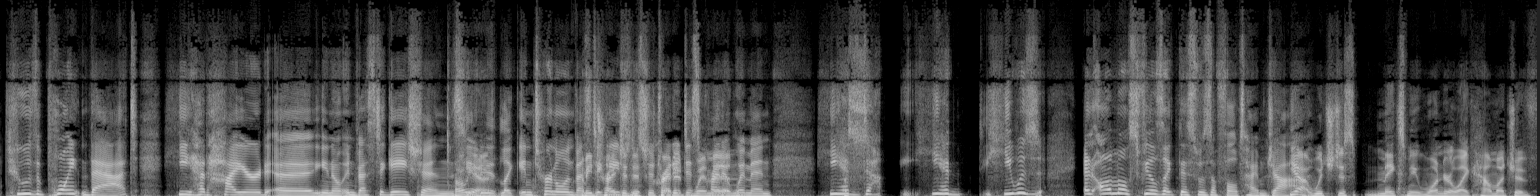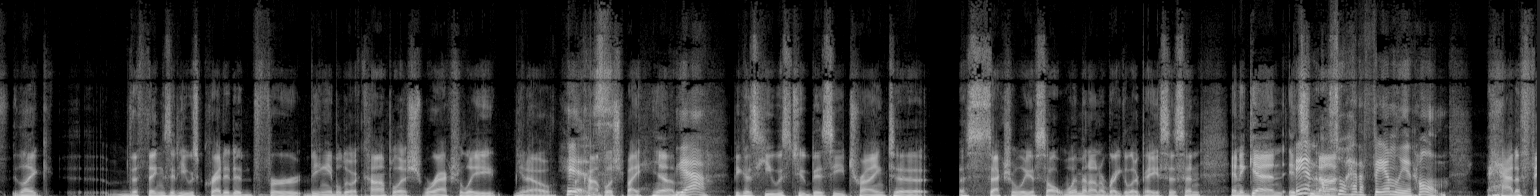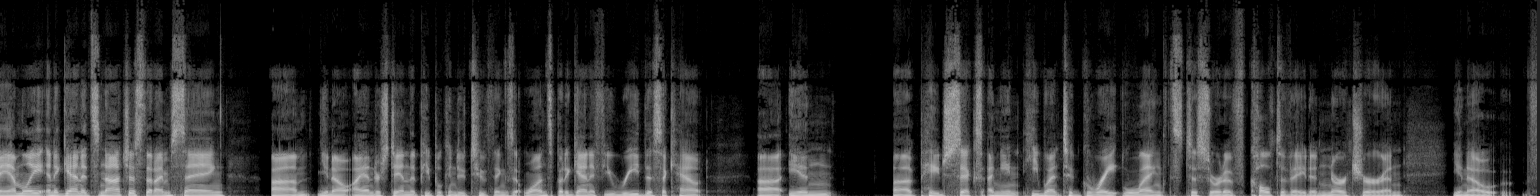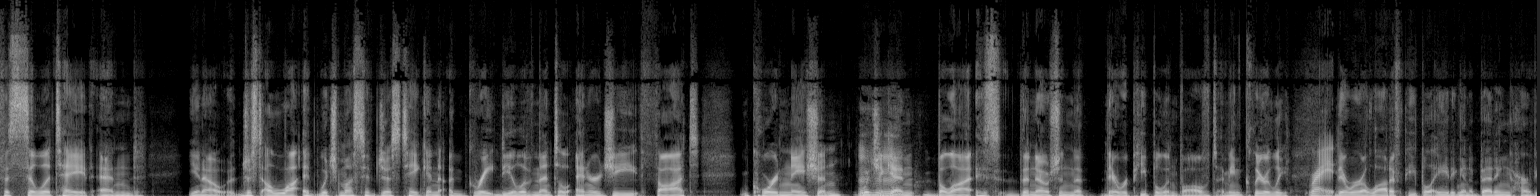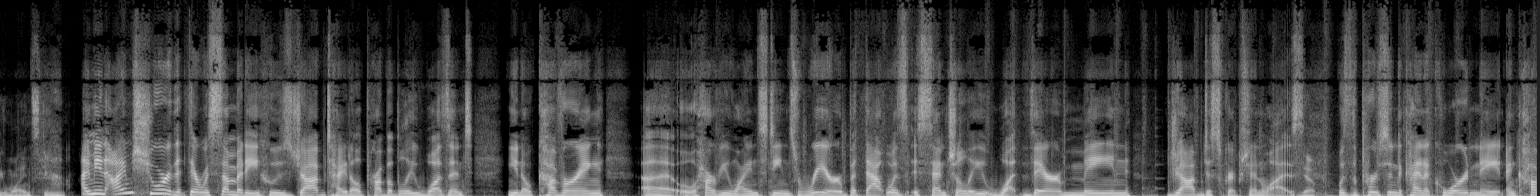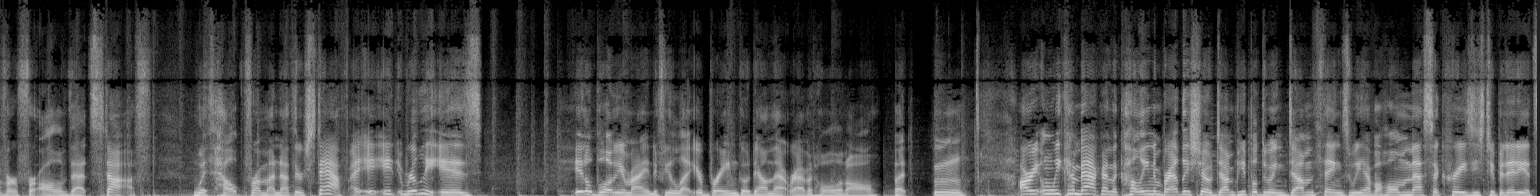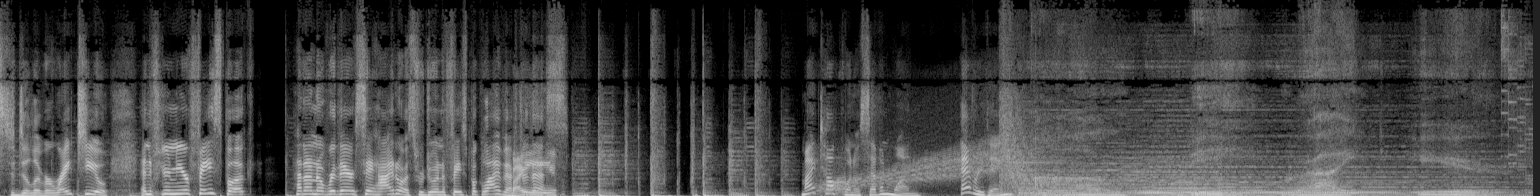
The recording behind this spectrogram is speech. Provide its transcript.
to the point that he had hired uh, you know investigations, Oh, yeah. like internal mean, tried to investigations to, try to discredit discredit women. women. He had he had he was it almost feels like this was a full-time job. Yeah, which just makes me wonder like how much of like the things that he was credited for being able to accomplish were actually, you know, His. accomplished by him. Yeah. Because he was too busy trying to uh, sexually assault women on a regular basis. And and again, it's and not also had a family at home. had a family. And again, it's not just that I'm saying, um, you know, I understand that people can do two things at once. But again, if you read this account uh, in uh, page six, I mean, he went to great lengths to sort of cultivate and nurture and, you know, facilitate and, you know, just a lot, which must have just taken a great deal of mental energy, thought, coordination, which Mm-hmm. again belies the notion that there were people involved. I mean, clearly, Right. there were a lot of people aiding and abetting Harvey Weinstein. I mean, I'm sure that there was somebody whose job title probably wasn't, you know, covering uh, Harvey Weinstein's rear, but that was essentially what their main job description was. Yep. Was the person to kind of coordinate and cover for all of that stuff with help from another staff. It, it really is. It'll blow your mind if you let your brain go down that rabbit hole at all. But mm. all right, when we come back on the Colleen and Bradley show, dumb people doing dumb things, we have a whole mess of crazy, stupid idiots to deliver right to you. And if you're near Facebook, head on over there, say hi to us. We're doing a Facebook Live after Bye. this. My Talk 1071. Everything right here.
